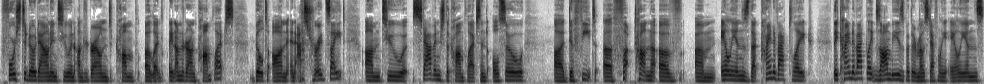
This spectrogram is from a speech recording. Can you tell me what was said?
forced to go down into an underground uh, an underground complex built on an asteroid site um, to scavenge the complex and also uh, defeat a fuck ton of um, aliens that kind of act like they kind of act like zombies, but they're most definitely aliens.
